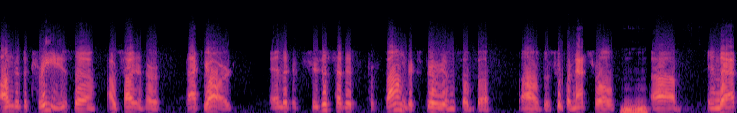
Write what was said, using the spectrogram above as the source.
under the trees outside in her backyard, and that it, she just had this profound experience of uh, of the supernatural mm-hmm. uh, in that.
